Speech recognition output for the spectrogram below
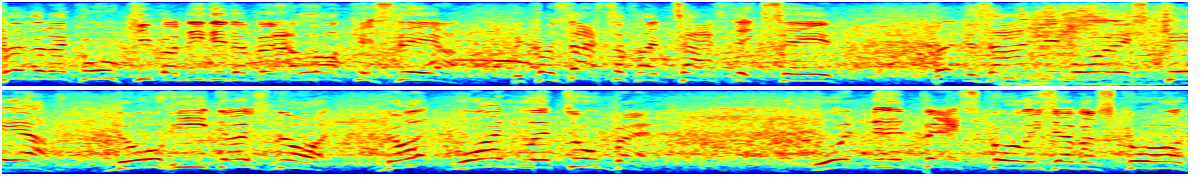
If a goalkeeper needed a bit of luck, it's there, because that's a fantastic save. But does Andy Morris care? No, he does not. Not one little bit. It won't be the best goal he's ever scored.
